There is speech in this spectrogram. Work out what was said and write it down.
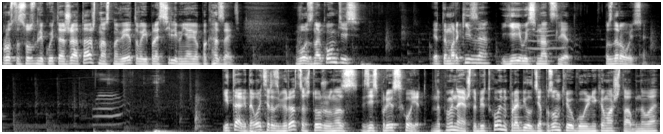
просто создали какой-то ажиотаж на основе этого и просили меня ее показать. Вот, знакомьтесь, это Маркиза, ей 18 лет. Поздоровайся. Итак, давайте разбираться, что же у нас здесь происходит. Напоминаю, что биткоин пробил диапазон треугольника масштабного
